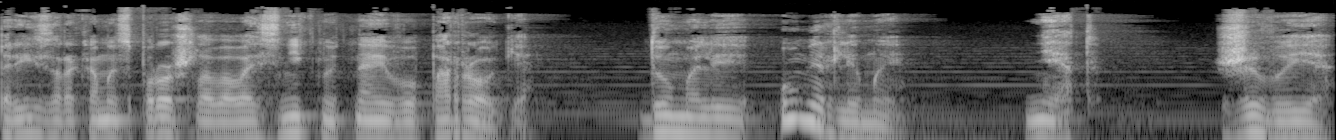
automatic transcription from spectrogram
Призраком из прошлого возникнуть на его пороге. Думали, умерли мы? Нет. Живые.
